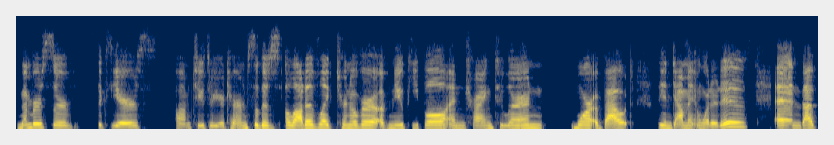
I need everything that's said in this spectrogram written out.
members serve six years, um, two three year terms. So there's a lot of like turnover of new people and trying to learn more about the endowment and what it is. And that's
